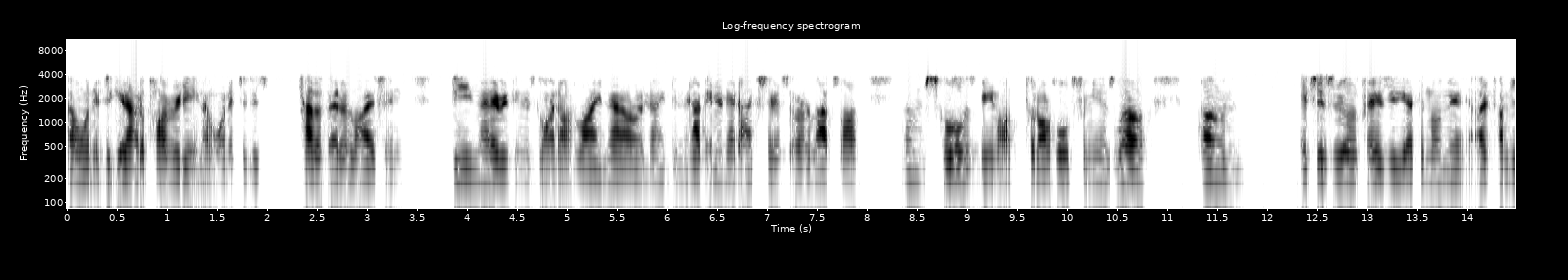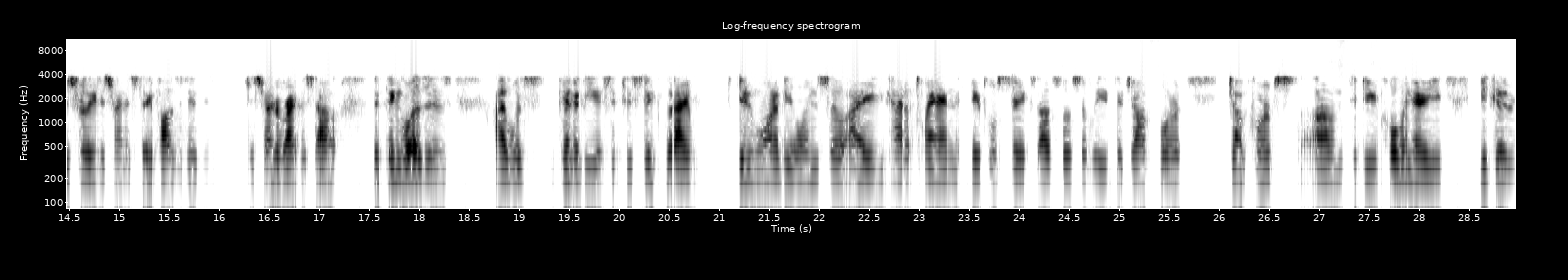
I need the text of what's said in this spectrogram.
I wanted to get out of poverty and I wanted to just have a better life. And being that everything is going online now, and I didn't have internet access or a laptop, um, school is being put on hold for me as well. Um, it's just really crazy at the moment. I, I'm just really just trying to stay positive and just try to ride this out. The thing was is I was gonna be a statistic, but I didn't want to be one, so I had a plan. April 6th, I was supposed to leave the Job Corps, Job Corps um, to do culinary because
